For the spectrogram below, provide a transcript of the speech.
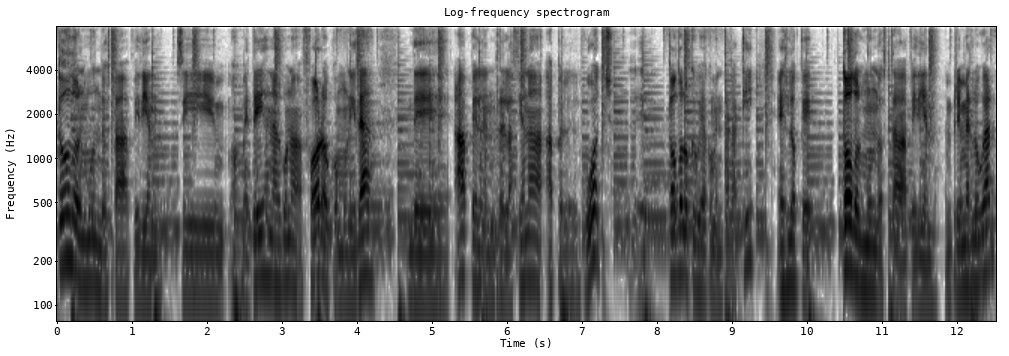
todo el mundo estaba pidiendo. Si os metéis en alguna foro o comunidad de Apple en relación a Apple Watch, eh, todo lo que voy a comentar aquí es lo que todo el mundo estaba pidiendo. En primer lugar,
